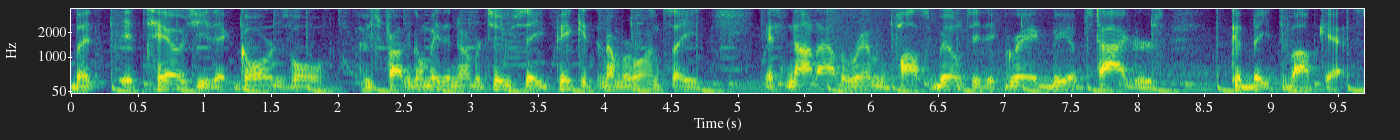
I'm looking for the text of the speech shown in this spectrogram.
But it tells you that Gordonsville, who's probably going to be the number two seed, Pickett the number one seed, it's not out of the realm of possibility that Greg Bibbs Tigers could beat the Bobcats.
